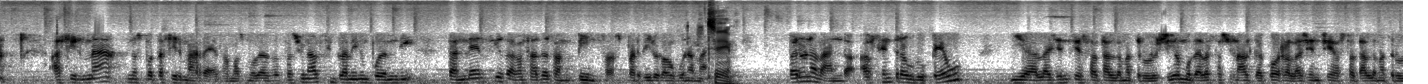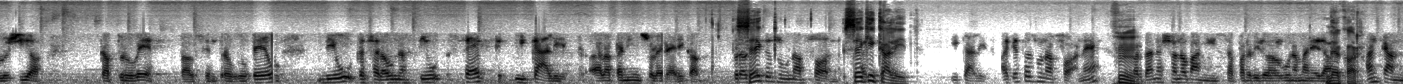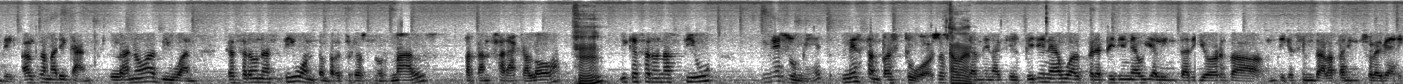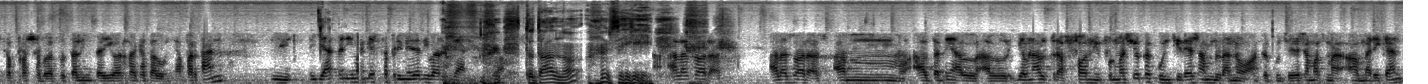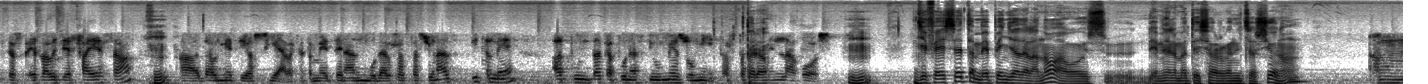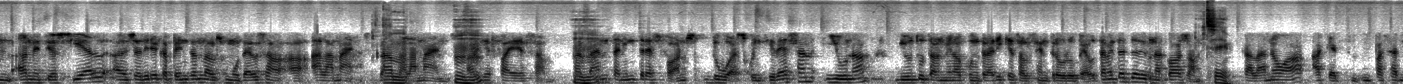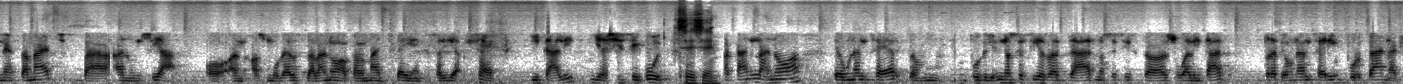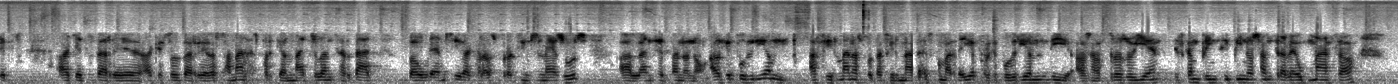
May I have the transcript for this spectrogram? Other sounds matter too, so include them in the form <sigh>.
afirmar, no es pot afirmar res amb els models estacionals, simplement ho podem dir tendències agafades amb pinces, per dir-ho d'alguna manera. Sí. Per una banda, el Centre Europeu i a l'Agència Estatal de Meteorologia, el model estacional que corre l'Agència Estatal de Meteorologia que prové del Centre Europeu, diu que serà un estiu sec i càlid a la península ibèrica. Però Sec- és una font. Sec i càlid. I càlid. Aquesta és una font, eh? Hmm. Per tant, això no va a missa, per dir-ho d'alguna manera. En canvi, els americans, la NOAA diuen que serà un estiu amb temperatures normals, per tant farà calor, Mm. i que serà un estiu més humit, més tempestuós, especialment aquí al Pirineu, al Prepirineu i a l'interior de, diguéssim, de la península ibèrica, però sobretot a l'interior de Catalunya. Per tant, mm, ja tenim aquesta primera divergència. <laughs> Total, no? <laughs> Sí. Aleshores, aleshores um, el, també el, el, hi ha una altra font d'informació que coincideix amb la NOAA, que coincideix amb els americans, que és, el GFS Mm. uh, del Meteociel, que també tenen models estacionals, i també apunta cap a un estiu més humit, especialment Però- l'agost. Mm -hmm. GFS també penja de la NOA, o és eh, de la mateixa organització, no? Um, el Meteociel, uh, jo diria que pengen dels models a, a, alemanys, dels Am- alemanys, Mhm. el GFS. Per Mhm. tant, tenim tres fonts, dues coincideixen i una diu totalment el contrari, que és el centre europeu. També t'haig de dir una cosa, Sí. que la NOAA, aquest passat mes de maig, va anunciar, o en, els models de la NOAA pel maig deien que seria sec i càlid, i així ha sigut. Sí, sí. Per tant, la NOAA té un encert, podria, no sé si és atzar, no sé si és casualitat, però té un encert important aquests, aquests darrer, aquestes darreres setmanes, perquè al maig l'ha encertat. Veurem si de cara als pròxims mesos uh, l'encerten o no. El que podríem afirmar, no es pot afirmar res, com et deia, perquè podríem dir als nostres oients és que en principi no s'entreveu massa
